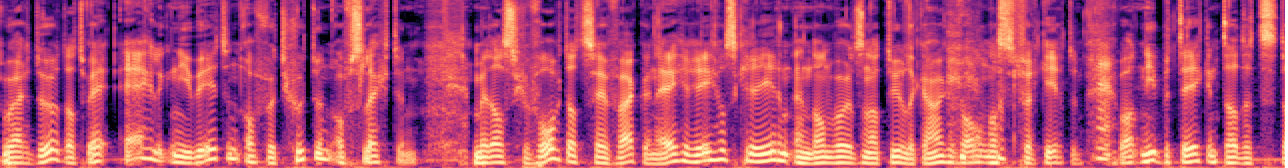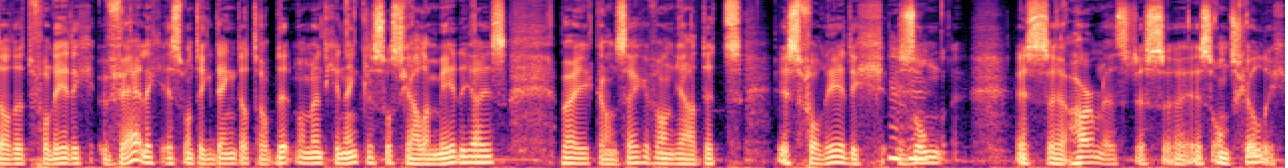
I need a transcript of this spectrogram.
Waardoor dat wij eigenlijk niet weten of we het goed doen of slecht doen. Met als gevolg dat zij vaak hun eigen regels creëren en dan worden ze natuurlijk aangevallen als ze het verkeerd doen. Wat niet betekent dat het, dat het volledig veilig is, want ik denk dat er op dit moment geen enkele sociale media is waar je kan zeggen van ja, dit is volledig mm zon, is uh, harmless, dus uh, is onschuldig.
